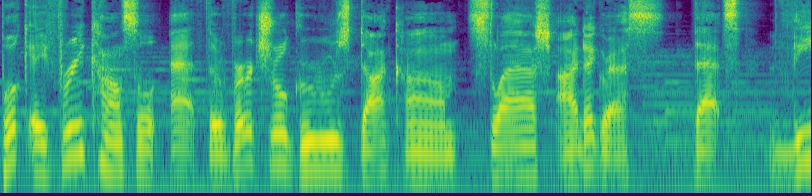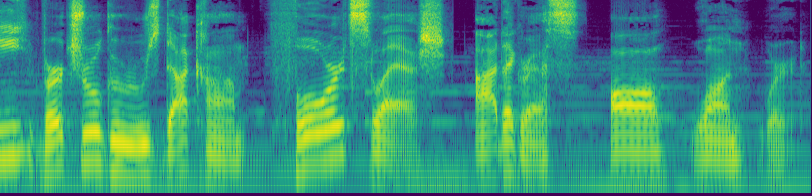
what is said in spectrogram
Book a free consult at thevirtualgurus.com slash I digress. That's thevirtualgurus.com forward slash I digress, all one word.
